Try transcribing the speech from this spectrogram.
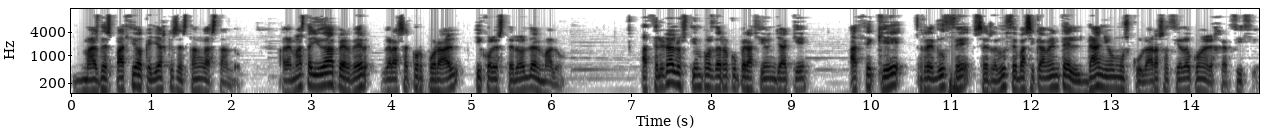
más despacio aquellas que se están gastando. Además te ayuda a perder grasa corporal y colesterol del malo. Acelera los tiempos de recuperación ya que hace que reduce, se reduce básicamente el daño muscular asociado con el ejercicio.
